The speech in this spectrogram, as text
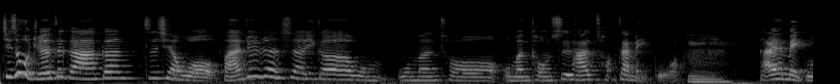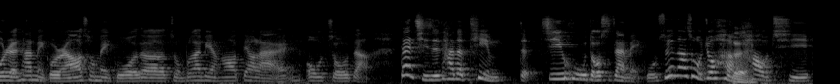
其实我觉得这个啊，跟之前我反正就认识了一个我我们从我们同事，他从在美国，嗯，他美国人，他美国人，然后从美国的总部那边，然后调来欧洲这样。但其实他的 team 的几乎都是在美国，所以那时候我就很好奇，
